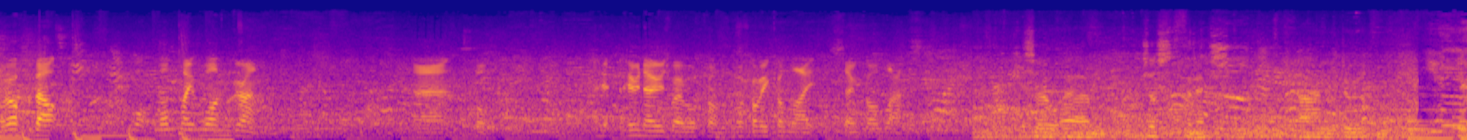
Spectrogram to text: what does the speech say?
We're off about 1.1 grand. Uh, but who- who knows where we'll come? We'll probably come like stone cold last. So, um, just finished and doing nothing.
